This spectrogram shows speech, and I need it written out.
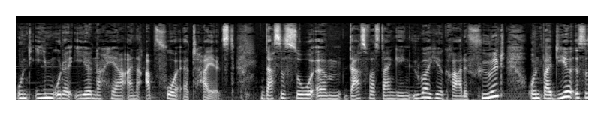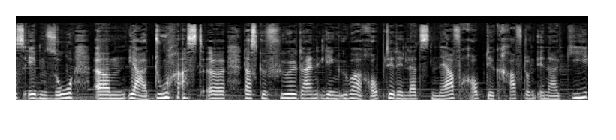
und ihm oder ihr nachher eine Abfuhr erteilst. Das ist so ähm, das, was dein Gegenüber hier gerade fühlt. Und bei dir ist es eben so, ähm, ja, du hast äh, das Gefühl, dein Gegenüber raubt dir den letzten Nerv, raubt dir Kraft und Energie,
